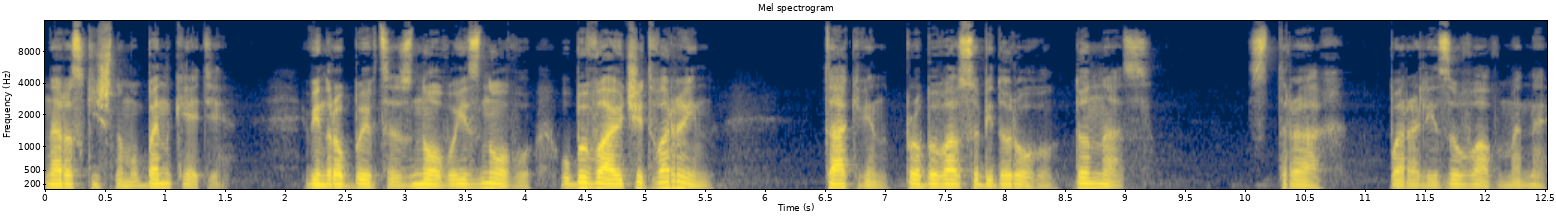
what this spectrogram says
на розкішному бенкеті. Він робив це знову і знову, убиваючи тварин. Так він пробивав собі дорогу до нас. Страх паралізував мене.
